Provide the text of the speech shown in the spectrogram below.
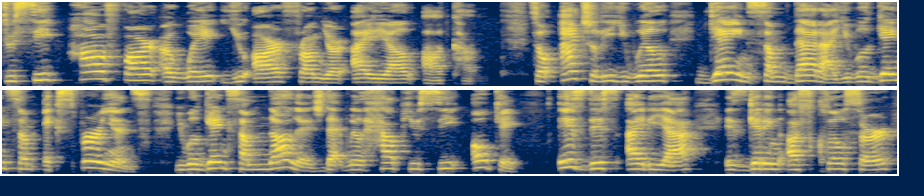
to see how far away you are from your ideal outcome. So actually, you will gain some data, you will gain some experience, you will gain some knowledge that will help you see okay, is this idea is getting us closer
